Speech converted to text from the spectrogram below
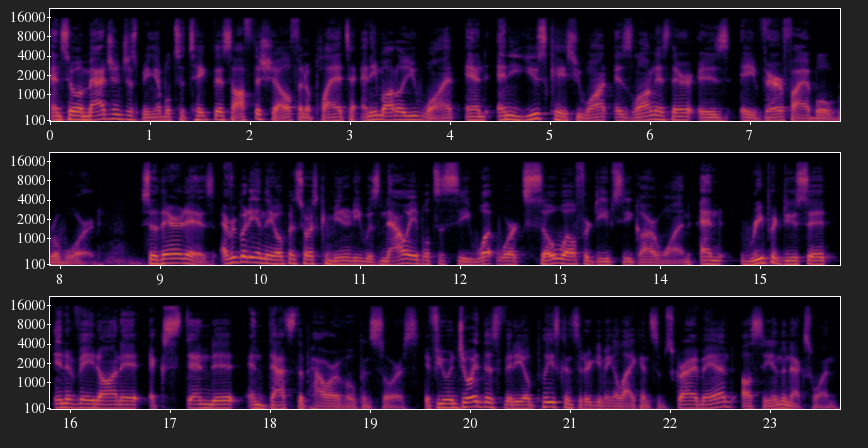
And so imagine just being able to take this off the shelf and apply it to any model you want and any use case you want as long as there is a verifiable reward. So there it is. Everybody in the open source community was now able to see what worked so well for DeepSeek R1 and reproduce it, innovate on it, extend it, and that's the power of open source. If you enjoyed this video, please consider giving a like and subscribe, and I'll see you in the next one.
